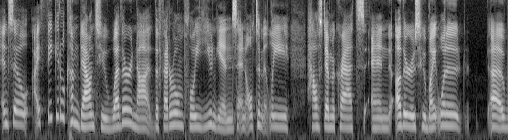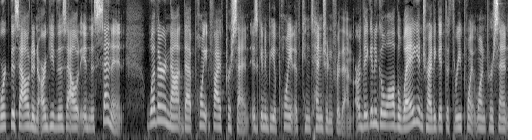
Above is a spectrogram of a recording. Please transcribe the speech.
And so I think it'll come down to whether or not the federal employee unions and ultimately House Democrats and others who might want to uh, work this out and argue this out in the Senate whether or not that 0.5% is going to be a point of contention for them. Are they going to go all the way and try to get the 3.1%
